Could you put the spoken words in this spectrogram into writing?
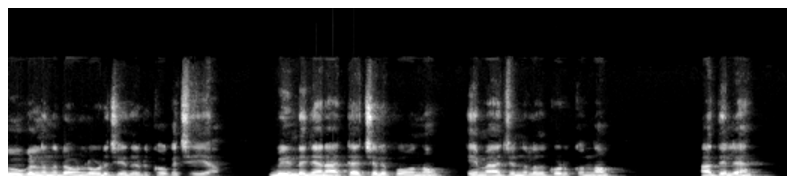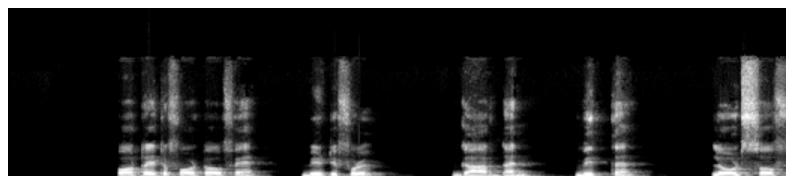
ഗൂഗിളിൽ നിന്ന് ഡൗൺലോഡ് ചെയ്ത് എടുക്കുകയൊക്കെ ചെയ്യാം. വീണ്ടും ഞാൻ അറ്റാച്ചിൽ പോകുന്നു. ഇമാജിൻ എന്നുള്ളത് കൊടുക്കുന്നു. അതിൽ portrait photo of a beautiful garden with loads of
